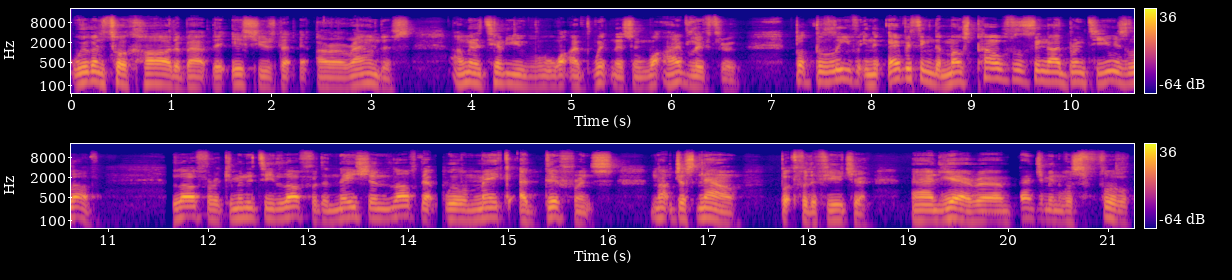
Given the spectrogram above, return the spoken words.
we're going to talk hard about the issues that are around us, I'm going to tell you what I've witnessed and what I've lived through. But believe in everything, the most powerful thing I bring to you is love. Love for a community, love for the nation, love that will make a difference, not just now, but for the future. And yeah, uh, Benjamin was full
